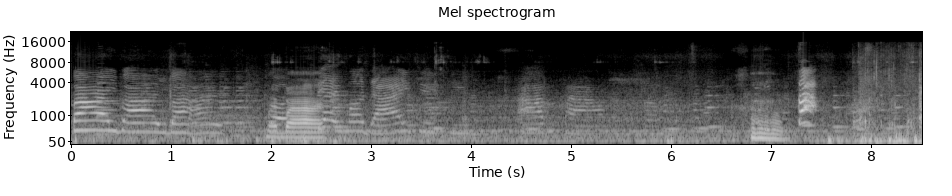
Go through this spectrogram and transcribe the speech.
バイバイバイ。バイバイ。僕も大好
